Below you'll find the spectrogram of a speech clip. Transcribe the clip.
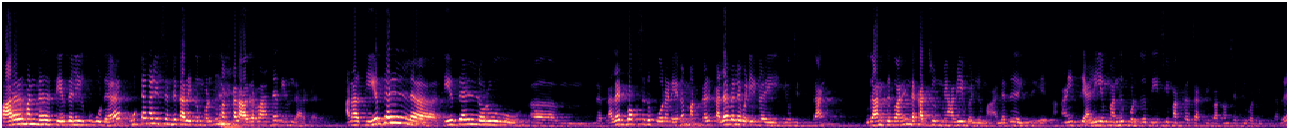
பாராளுமன்ற தேர்தலில் கூட கூட்டங்களில் சென்று கதைக்கும் பொழுது மக்கள் ஆதரவாக தான் இருந்தார்கள். ஆனால் தேர்தல் தேர்தல் ஒரு பேலட் பாக்ஸுக்கு போற நேரம் மக்கள் பல பல விடயங்களை யோசித்து தான் உதாரணத்துக்கு வந்து இந்த கட்சி உண்மையாகவே வெல்லுமா? அல்லது அனைத்து அழியும் வந்து பொழுது தேசிய மக்கள் சக்தி பக்கம் சென்று கொண்டிருக்கிறது.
